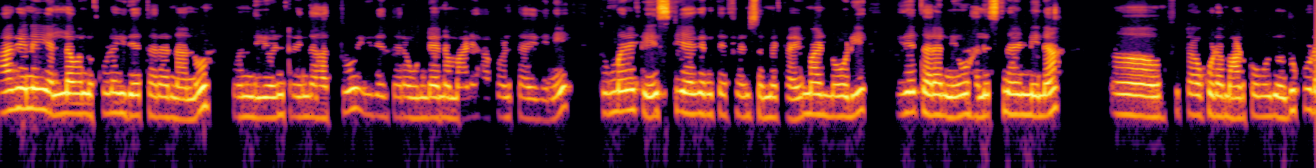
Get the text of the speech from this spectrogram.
ಹಾಗೆಯೇ ಎಲ್ಲವನ್ನು ಕೂಡ ಇದೇ ಥರ ನಾನು ಒಂದು ಎಂಟರಿಂದ ಹತ್ತು ಇದೇ ಥರ ಉಂಡೆನ ಮಾಡಿ ಹಾಕೊಳ್ತಾ ಇದ್ದೀನಿ. ಟೇಸ್ಟಿ ಆಗಿರುತ್ತೆ ಫ್ರೆಂಡ್ಸ್ ಒಮ್ಮೆ ಟ್ರೈ ಮಾಡಿ ನೋಡಿ. ಇದೇ ಥರ ನೀವು ಹಲಸಿನ ಹಣ್ಣಿನ ಸುಟ್ಟಾವು ಕೂಡ ಮಾಡ್ಕೋಬೋದು. ಅದು ಕೂಡ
